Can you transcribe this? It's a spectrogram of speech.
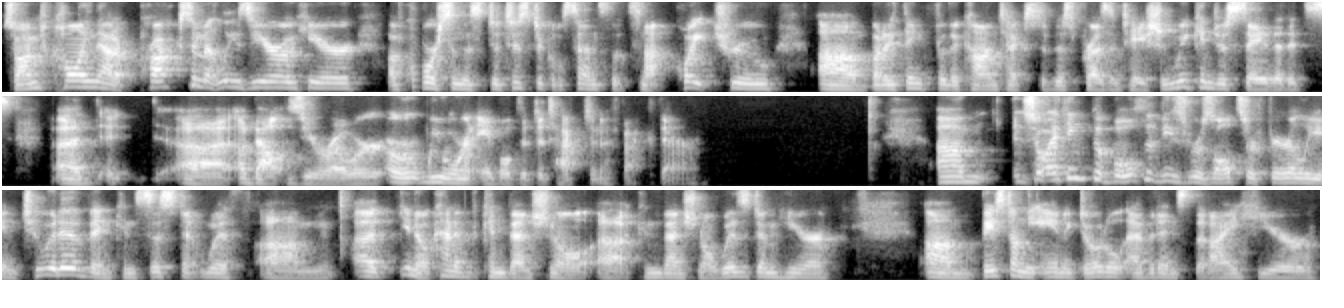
So I'm calling that approximately zero here. Of course, in the statistical sense, that's not quite true. Uh, but I think for the context of this presentation, we can just say that it's uh, uh about zero or, or we weren't able to detect an effect there. Um, and so I think that both of these results are fairly intuitive and consistent with, um, a, you know, kind of conventional, uh, conventional wisdom here. Um, based on the anecdotal evidence that I hear,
